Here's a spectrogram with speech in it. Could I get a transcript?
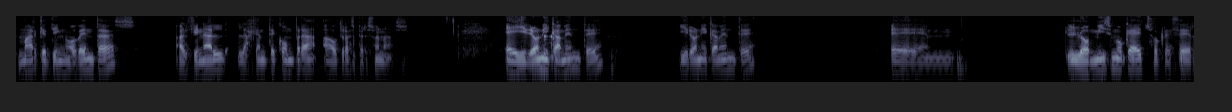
marketing o ventas. Al final la gente compra a otras personas. E irónicamente, irónicamente, em, lo mismo que ha hecho crecer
